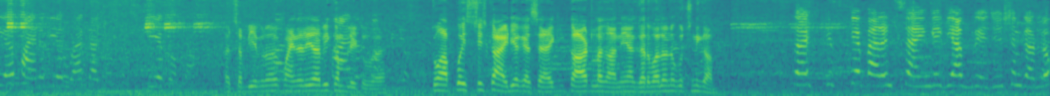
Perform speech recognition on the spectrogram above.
ईयर फाइनल ईयर हुआ है ग्रेजुएशन बी ए प्रोग्राम अच्छा बी ए फाइनल ईयर अभी कंप्लीट हुआ है। तो आपको इस चीज़ का आइडिया कैसे आया कि कार्ड लगाने या घर वालों ने कुछ नहीं कहा? सर किसके पेरेंट्स चाहेंगे कि आप ग्रेजुएशन कर लो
